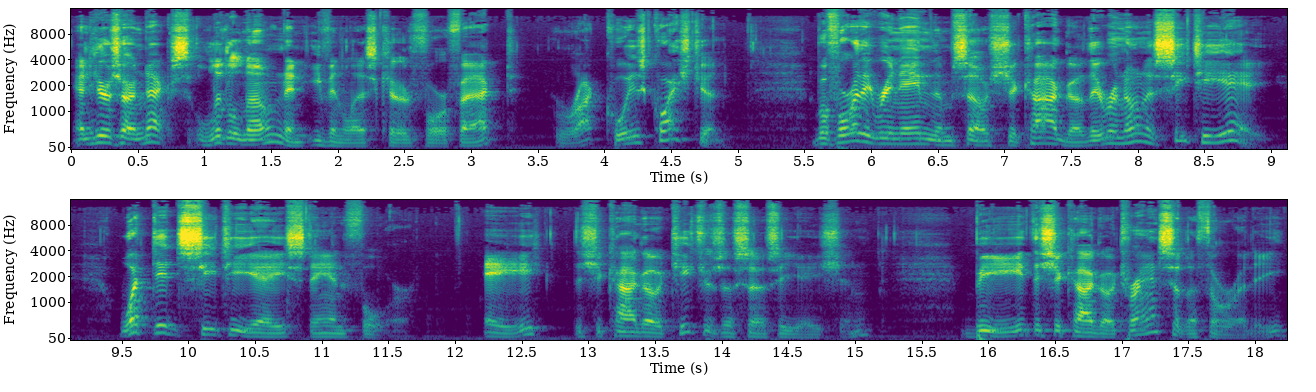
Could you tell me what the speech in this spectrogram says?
And here's our next little known and even less cared for fact rock quiz question. Before they renamed themselves Chicago, they were known as CTA. What did CTA stand for? A. The Chicago Teachers Association. B. The Chicago Transit Authority.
